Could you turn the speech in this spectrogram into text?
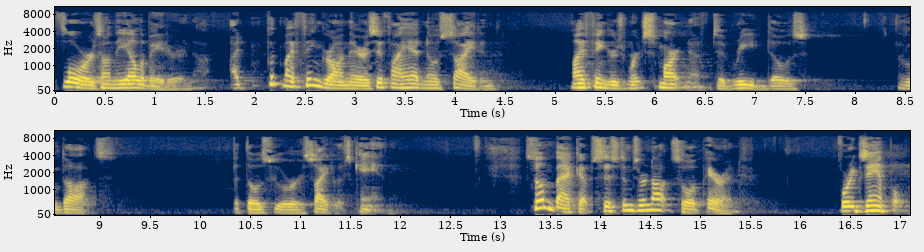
floors on the elevator. And I put my finger on there as if I had no sight, and my fingers weren't smart enough to read those little dots but those who are sightless can. Some backup systems are not so apparent. For example,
